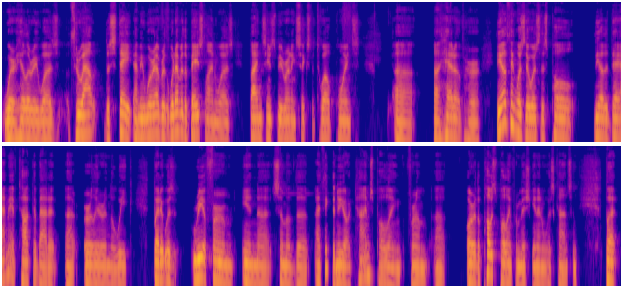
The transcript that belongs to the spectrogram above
where Hillary was throughout the state. I mean, wherever whatever the baseline was, Biden seems to be running six to twelve points uh, ahead of her. The other thing was there was this poll the other day. I may have talked about it uh, earlier in the week, but it was reaffirmed in uh, some of the I think the New York Times polling from uh, or the Post polling from Michigan and Wisconsin, but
